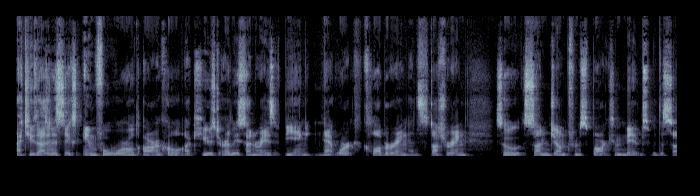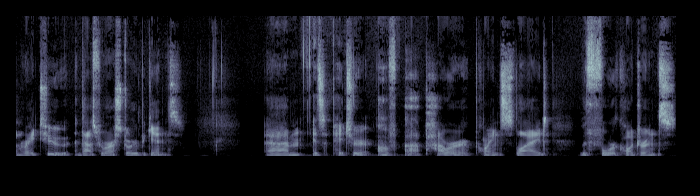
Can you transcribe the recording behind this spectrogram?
A 2006 InfoWorld article accused early Sunrays of being network clobbering and stuttering, so Sun jumped from SPARC to MIPS with the Sunray 2, and that's where our story begins. Um, it's a picture of a PowerPoint slide with four quadrants,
